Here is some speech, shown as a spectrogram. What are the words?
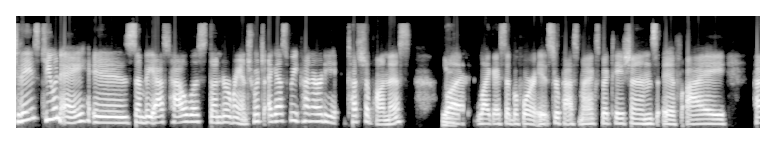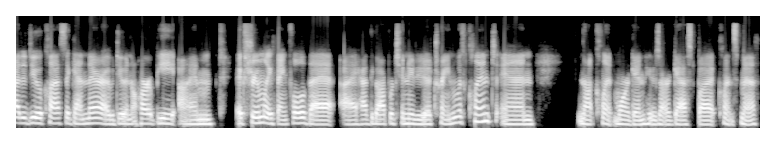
Today's Q&A is somebody asked how was Thunder Ranch, which I guess we kind of already touched upon this. Yeah. But like I said before, it surpassed my expectations. If I had to do a class again there, I would do it in a heartbeat. I'm extremely thankful that I had the opportunity to train with Clint and not Clint Morgan, who's our guest, but Clint Smith.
